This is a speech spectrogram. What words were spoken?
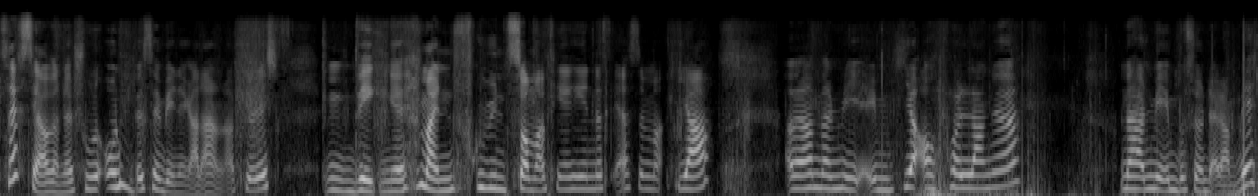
sechs Jahre in der Schule und ein bisschen weniger dann natürlich. Wegen meinen frühen Sommerferien das erste Jahr. Aber dann waren wir eben hier auch voll lange. Und dann hatten wir eben Busse und Edda mit.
